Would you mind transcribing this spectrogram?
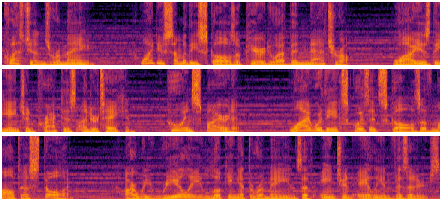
questions remain. Why do some of these skulls appear to have been natural? Why is the ancient practice undertaken? Who inspired it? Why were the exquisite skulls of Malta stolen? Are we really looking at the remains of ancient alien visitors?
